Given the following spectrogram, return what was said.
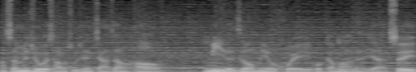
那上面就会常出现假账号，密了之后没有回或干嘛的呀，所以。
